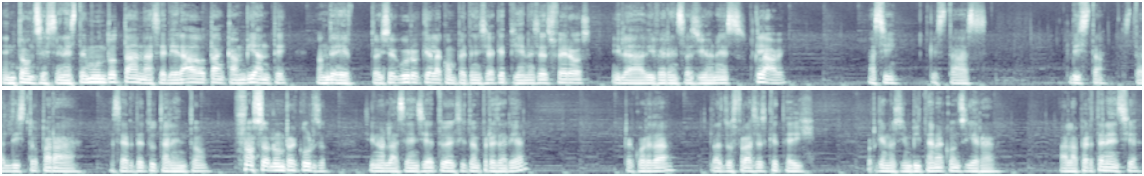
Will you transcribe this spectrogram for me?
Entonces, en este mundo tan acelerado, tan cambiante, donde estoy seguro que la competencia que tienes es feroz y la diferenciación es clave, así que estás lista, estás listo para hacer de tu talento no solo un recurso, sino la esencia de tu éxito empresarial. Recuerda las dos frases que te dije, porque nos invitan a considerar a la pertenencia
